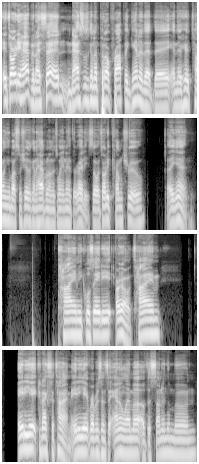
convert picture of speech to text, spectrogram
it's already happened. I said NASA's gonna put out propaganda that day, and they're here telling you about some shit that's gonna happen on the 29th already. So it's already come true again. Time equals 80, or no, time 88 connects to time. 88 represents the analemma of the sun and the moon.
